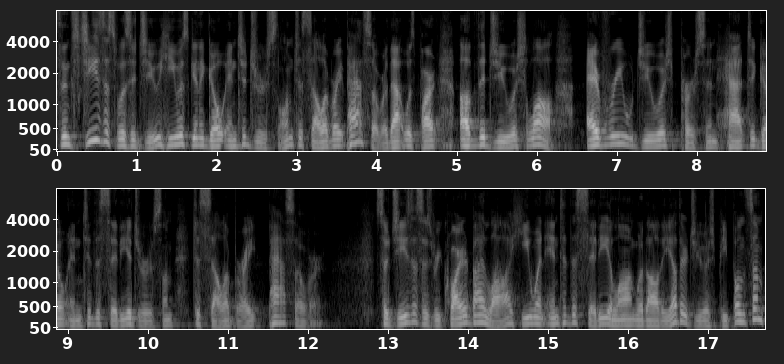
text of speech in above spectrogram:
Since Jesus was a Jew, he was going to go into Jerusalem to celebrate Passover. That was part of the Jewish law. Every Jewish person had to go into the city of Jerusalem to celebrate Passover. So Jesus is required by law. He went into the city along with all the other Jewish people. And some,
